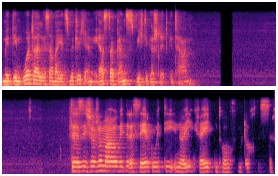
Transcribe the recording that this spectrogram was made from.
Mit dem Urteil ist aber jetzt wirklich ein erster ganz wichtiger Schritt getan. Das ist schon mal wieder eine sehr gute Neuigkeit und hoffen wir doch, dass sich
